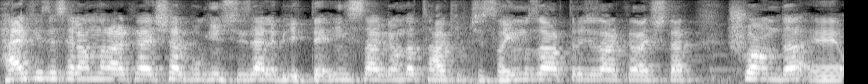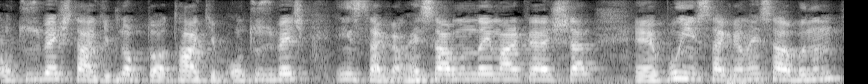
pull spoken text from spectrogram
Herkese selamlar arkadaşlar. Bugün sizlerle birlikte Instagram'da takipçi sayımızı arttıracağız arkadaşlar. Şu anda e, 35 takip nokta takip 35 Instagram hesabındayım arkadaşlar. E, bu Instagram hesabının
